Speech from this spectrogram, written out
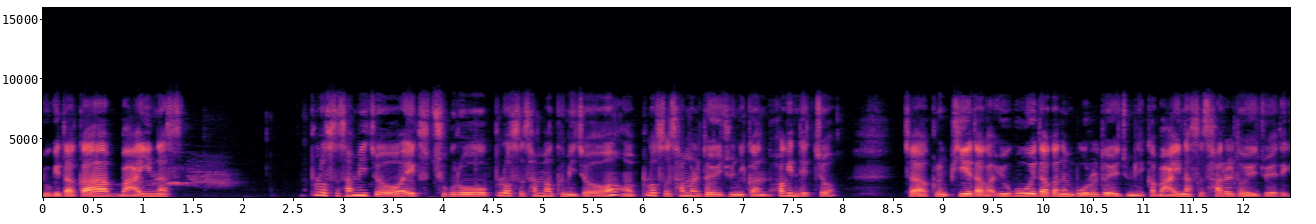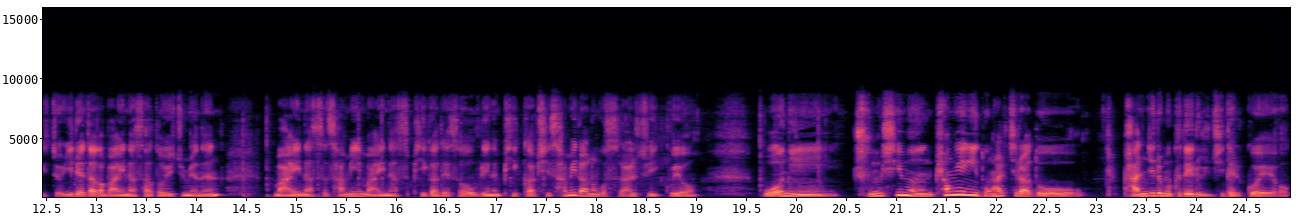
여기다가 마이너스 플러스 3이죠. X축으로 플러스 3만큼이죠. 어, 플러스 3을 더해주니까 확인됐죠 자 그럼 b에다가 요거에다가는 뭐를 더해줍니까 마이너스 4를 더해줘야 되겠죠 1에다가 마이너스 4 더해주면은 마이너스 3이 마이너스 b가 돼서 우리는 b 값이 3이라는 것을 알 수 있고요 원이 중심은 평행이동 할지라도 반지름은 그대로 유지될 거예요.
